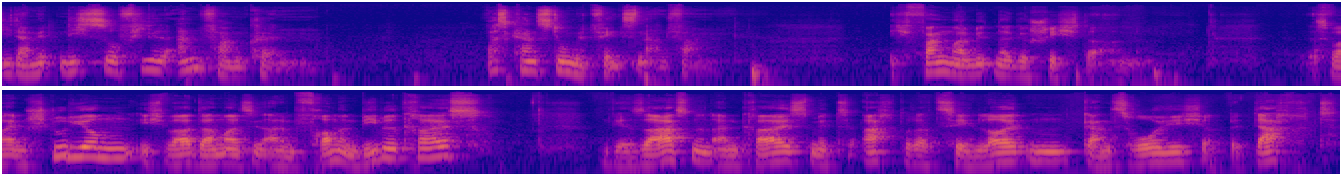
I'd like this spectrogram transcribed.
die damit nicht so viel anfangen können. Was kannst du mit Pfingsten anfangen? Ich fange mal mit einer Geschichte an. Es war im Studium, ich war damals in einem frommen Bibelkreis. Wir saßen in einem Kreis mit acht oder zehn Leuten, ganz ruhig und bedacht,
